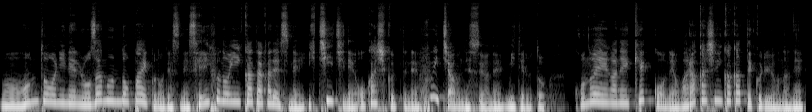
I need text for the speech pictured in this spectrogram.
もう本当にね、ロザムンド・パイクのですね、セリフの言い方がですね、いちいちね、おかしくってね、吹いちゃうんですよね、見てると。この映画ね、結構ね、笑かしにかかってくるようなね、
